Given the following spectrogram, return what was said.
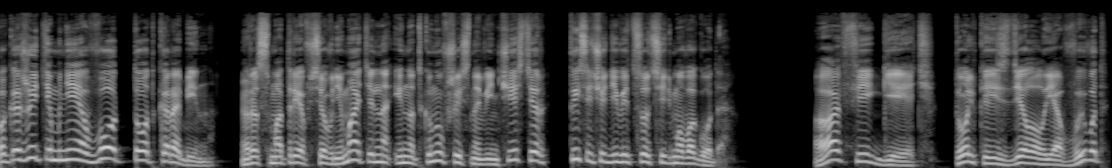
Покажите мне вот тот карабин. Рассмотрев все внимательно и наткнувшись на винчестер 1907 года. Офигеть! Только и сделал я вывод,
